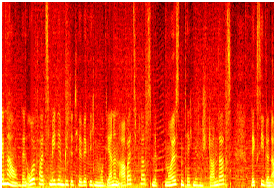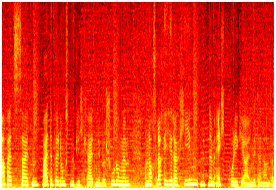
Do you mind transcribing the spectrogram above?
Genau, denn Oberpfalz Medien bietet hier wirklich einen modernen Arbeitsplatz mit neuesten technischen Standards, flexiblen Arbeitszeiten, Weiterbildungsmöglichkeiten über Schulungen und auch flache Hierarchien mit einem echt kollegialen Miteinander.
